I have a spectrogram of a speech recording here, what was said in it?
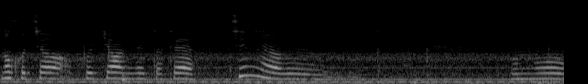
Ну, хоча, хоча не таке цінне, але воно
